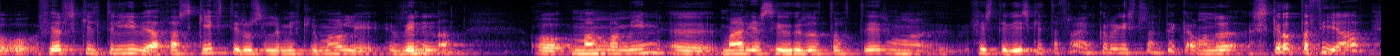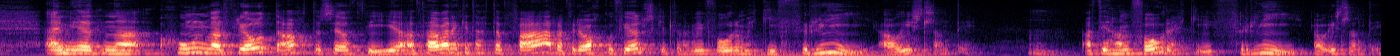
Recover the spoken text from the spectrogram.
og, fjölskyldulífið að það skiptir úrslega miklu máli vinnan. Og mamma mín, uh, Marja Sigurðardóttir, hún var fyrsti viðskiptafræðingur á Íslandi, gaf hún að skjóta því að, en hérna, hún var fljóta átt að segja því að það var ekki hægt að fara fyrir okkur fjölskylduna, við fórum ekki frí á Íslandi af því hann fór ekki í frí á Íslandi.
